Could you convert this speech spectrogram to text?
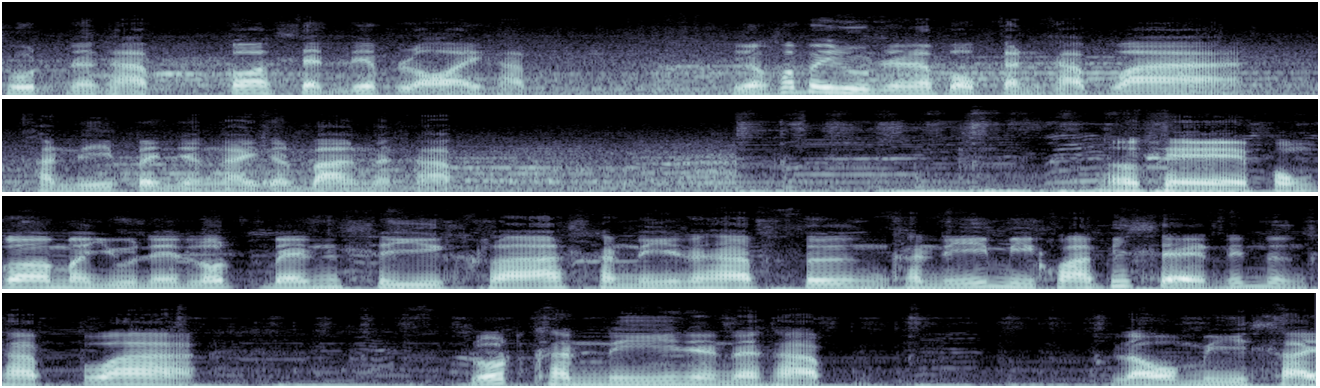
ชุดนะครับ ก็เสร็จเรียบร้อยครับ เดี๋ยวเข้าไปดูในระบบกันครับว่า คันนี้เป็นยังไงกันบ้างนะครับ โอเค ผมก็มาอยู่ในรถ Benz C Class คันนี้นะครับ ซึ่งคันนี้มีความพิเศษนิดนึงครับว่ารถคันนี้เนี่ยนะครับ เรามีใส่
